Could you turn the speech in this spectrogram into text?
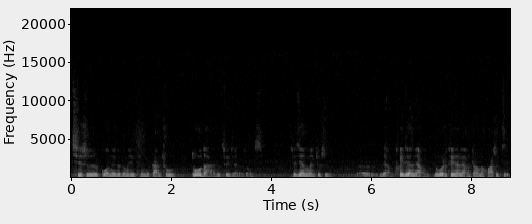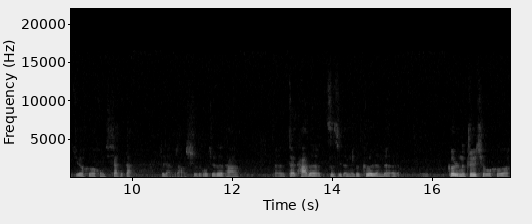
其实国内的东西听的感触多的还是崔健的东西。崔健呢，就是呃两推荐两，如果是推荐两张的话，是《解决》和《红旗下的蛋》，这两张是我觉得他呃在他的自己的那个个人的个人的追求和。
